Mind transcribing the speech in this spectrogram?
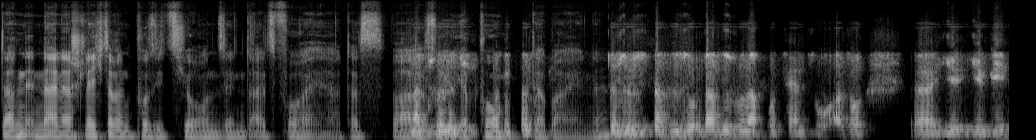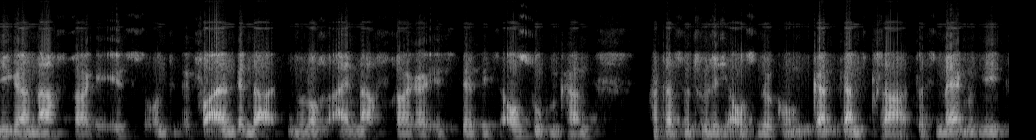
dann in einer schlechteren Position sind als vorher. Das war Natürlich. so Ihr Punkt das, dabei. Ne? Das, ist, das, ist, das ist 100 Prozent so. Also äh, je, je, weniger Nachfrage ist und vor allem, wenn da nur noch ein Nachfrager ist, der sich aussuchen kann, hat das natürlich Auswirkungen, ganz, ganz klar. Das merken Sie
